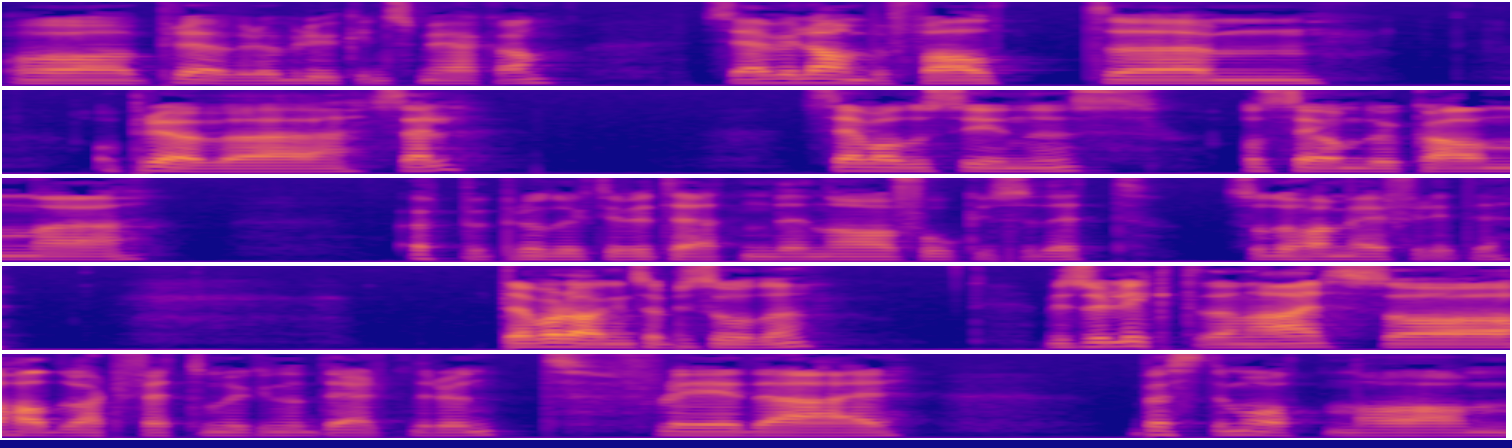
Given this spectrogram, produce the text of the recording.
og prøver å bruke den så mye jeg kan. Så jeg ville anbefalt um, å prøve selv. Se hva du synes, og se om du kan øppe uppe produktiviteten din og fokuset ditt, så du har mer fritid. Det var dagens episode. Hvis du likte den her, så hadde det vært fett om du kunne delt den rundt, fordi det er beste måten å um,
